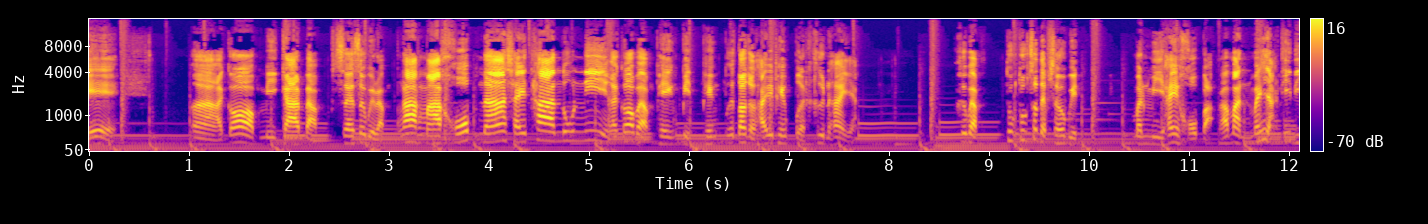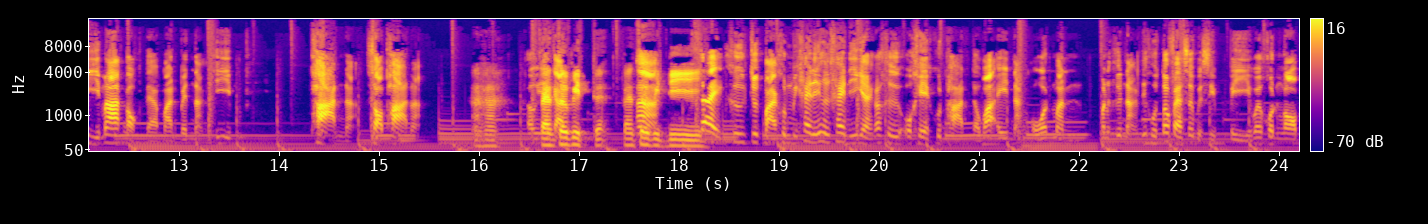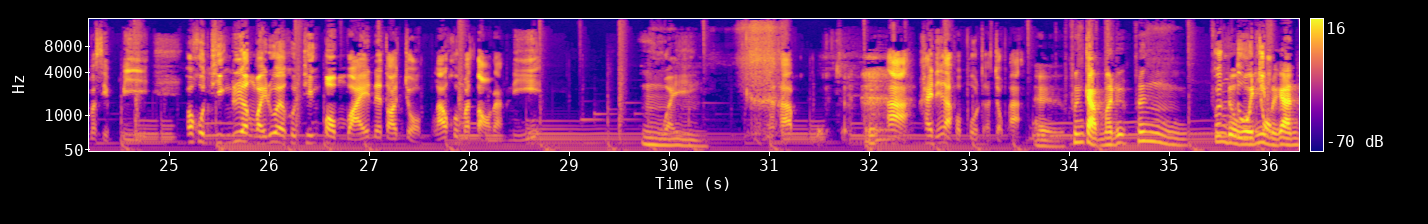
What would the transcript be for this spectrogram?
อ่าแล้วก็มีการแบบ service แบบร่างมาครบนะ ใช้ท่านู่นนี่แล้วก็แบบเพลงปิดเพลงตอนสุดท้ายมีเพลงเปิดขึ้นให้อะคือแบบทุกๆสเต็ป service มันมีให้ครบอะแล้วมันไม่ใช่หนังที่ดีมากหรอกแต่มันเป็นหนังที่ผ่านอะสอบผ่านอะอ่าฮะเอางี้กัน fan service fan service ดีใช่คือจุดหมายคุณมีแค่นี้คือแค่นี้ไงก็คือโอเคคุณผ่านแต่ว่าไอ้หนังโอ๊ตมันมันคือหนังที่คุณต้อง fan service สิบปีไว้คนรอมาสิบปี เพราะคุณทิ้งเรื่องไว้ด้วย คุณทิ้งปมไว้ในตอนจบ แล้วคุณมาต่อแบบนี้อืมไว้ นะครับ อะใครนี้แหละผมพูดจบละเออเพิ่งกลับมาดูเพิ่งเพิ่เพิ่งงดูดูนี่จบเหมือนกัน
